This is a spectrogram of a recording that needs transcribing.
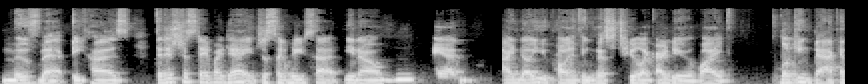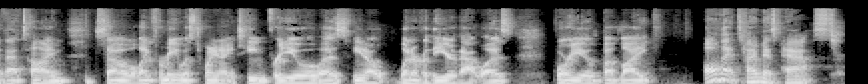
movement, because then it's just day by day, just like what you said, you know. Mhm. And I know you probably think this too, like I do. Like looking back at that time, so like for me, it was 2019. For you, it was, you know, whatever the year that was for you. But like all that time has passed.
